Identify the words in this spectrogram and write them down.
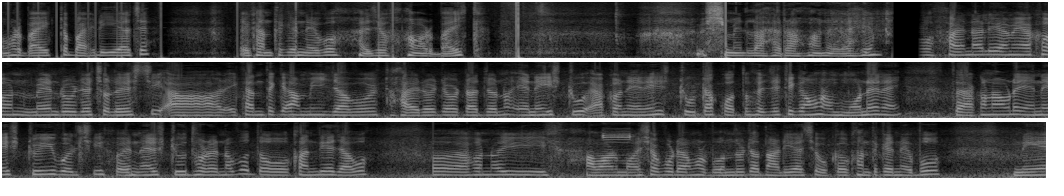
আমার বাইকটা বাইরেই আছে। এখান থেকে নেব, এই যে আমার বাইক। বিসমিল্লাহ রহমান রাহিম তো ফাইনালি আমি এখন মেন রোডে চলে এসেছি, আর এখান থেকে আমি যাব হাই রোডে ওঠার জন্য। এনএইচ টু এখন এনএইচ টুটা কত হয়েছে ঠিক আমার মনে নেই। তো এখন আমরা এনএইচ টুই বলছি এনএইচ টু ধরে নেব, তো ওখান দিয়ে যাব। তো এখন ওই আমার ময়সাপুরে আমার বন্ধুটা দাঁড়িয়ে আছে, ওকে ওখান থেকে নেব। নিয়ে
